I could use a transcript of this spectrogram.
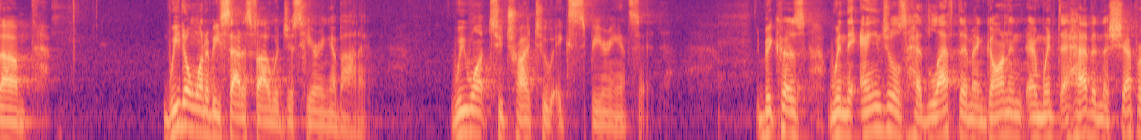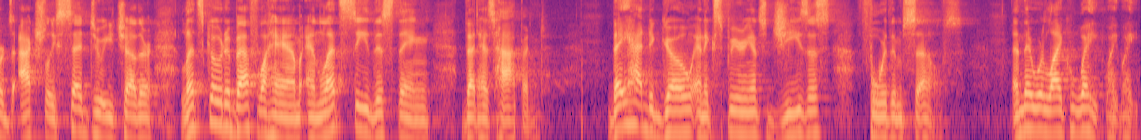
um, we don't want to be satisfied with just hearing about it. We want to try to experience it. Because when the angels had left them and gone in, and went to heaven, the shepherds actually said to each other, Let's go to Bethlehem and let's see this thing that has happened. They had to go and experience Jesus for themselves. And they were like, wait, wait, wait.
